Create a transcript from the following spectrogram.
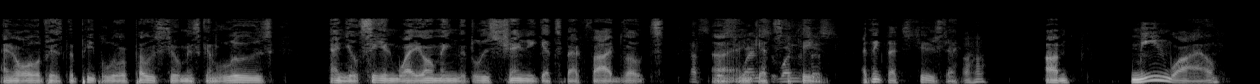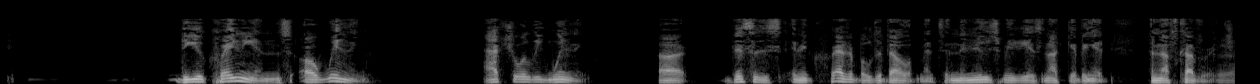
and all of his the people who are opposed to him is going to lose. And you'll see in Wyoming that Liz Cheney gets about five votes That's uh, and Wednesday- gets defeated. I think that's Tuesday. Uh-huh. Um, meanwhile, the Ukrainians are winning, actually winning. Uh, this is an incredible development, and the news media is not giving it enough coverage.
